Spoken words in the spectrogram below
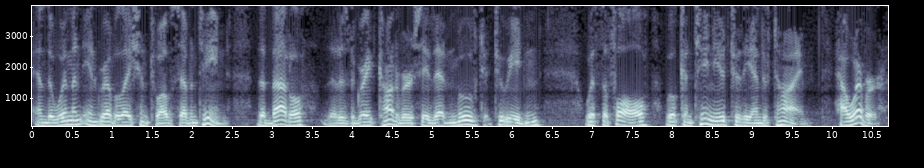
and the women in Revelation 12:17. The battle, that is the great controversy that moved to Eden with the fall, will continue to the end of time. However,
